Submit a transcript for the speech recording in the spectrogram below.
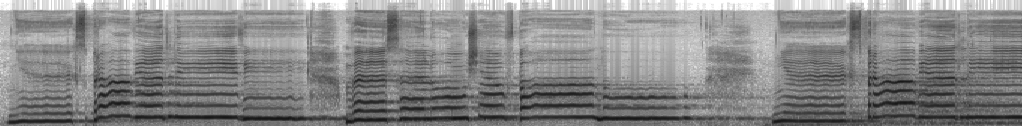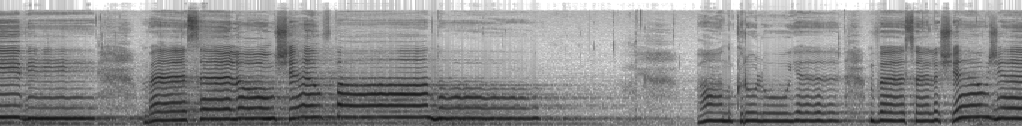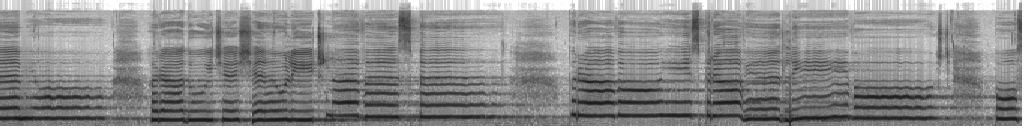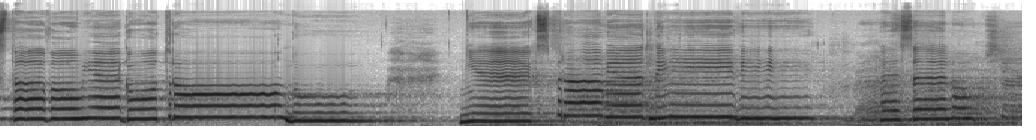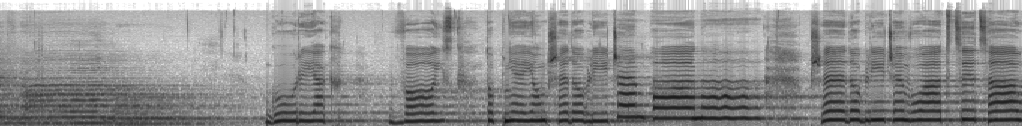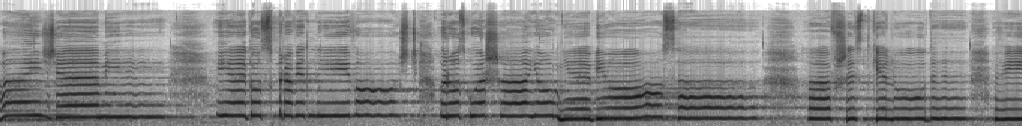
Niech sprawiedliwi weselą się wesel się ziemio, radujcie się liczne wyspy. Jak wojsk topnieją przed obliczem Pana, przed obliczem władcy całej ziemi. Jego sprawiedliwość rozgłaszają niebiosa, a wszystkie ludy widzą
